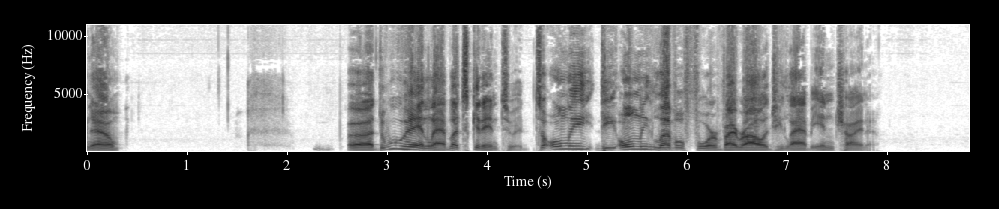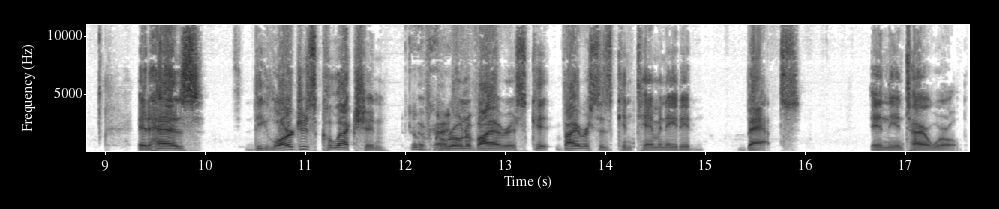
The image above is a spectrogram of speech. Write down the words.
Now, uh, the Wuhan lab, let's get into it. It's only the only level 4 virology lab in China. It has the largest collection okay. of coronavirus ki- viruses contaminated bats in the entire world.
